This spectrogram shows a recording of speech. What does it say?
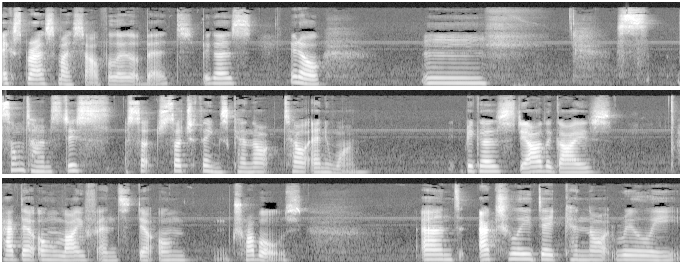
express myself a little bit because you know, um, sometimes this such such things cannot tell anyone because the other guys have their own life and their own troubles. And actually they cannot really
